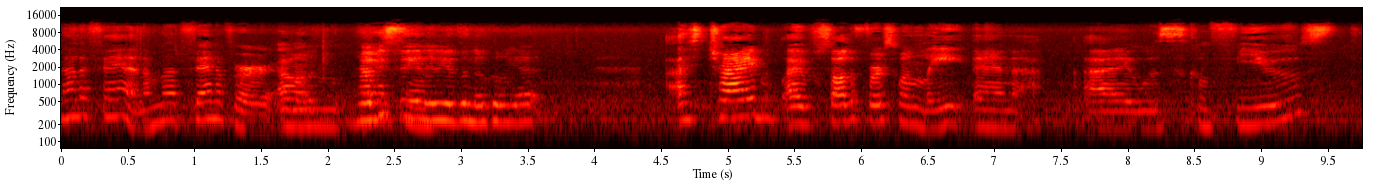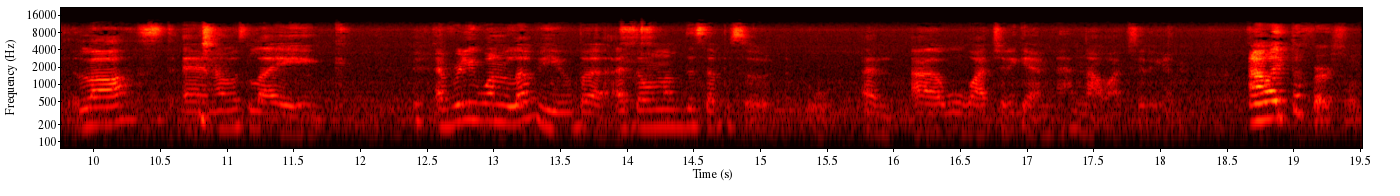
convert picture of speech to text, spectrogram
Not a fan. I'm not a fan of her. Um, Have you seen fan. any of the new Who yet? I tried. I saw the first one late, and I was confused, lost, and I was like, "I really want to love you, but I don't love this episode." And I will watch it again. I have not watched it again. I like the first one,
